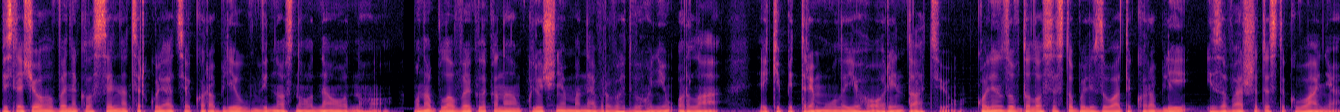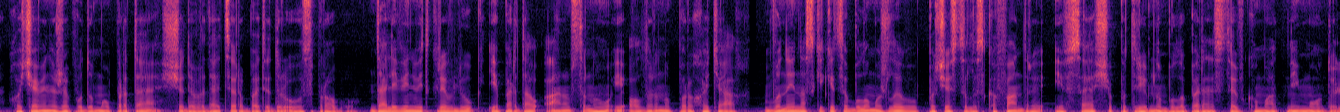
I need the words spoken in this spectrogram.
після чого виникла сильна циркуляція кораблів відносно одне одного. Вона була викликана включенням маневрових двигунів Орла, які підтримували його орієнтацію. Колінзу вдалося стабілізувати кораблі і завершити стикування, хоча він уже подумав про те, що доведеться робити другу спробу. Далі він відкрив люк і передав Армстронгу і Олдерну порохотяг. Вони, наскільки це було можливо, почистили скафандри і все, що потрібно було перенести в командний модуль.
